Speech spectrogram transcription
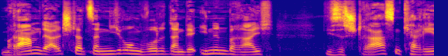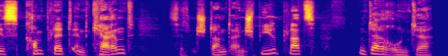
Im Rahmen der Altstadtsanierung wurde dann der Innenbereich dieses Straßenkarrees komplett entkernt. Es entstand ein Spielplatz und darunter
